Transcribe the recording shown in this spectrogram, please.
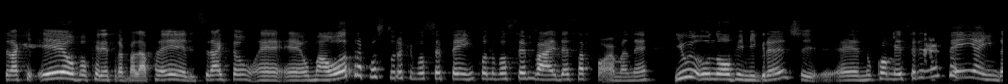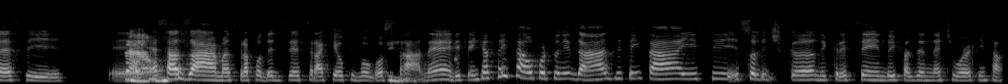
Será que eu vou querer trabalhar para eles? Será que então é, é, uma outra postura que você tem quando você vai dessa forma, né? E o, o novo imigrante, é, no começo, ele não tem ainda esse, é, essas armas para poder dizer será que eu que vou gostar, Sim. né? Ele tem que aceitar oportunidades e tentar ir se solidificando e crescendo e fazendo networking e tal.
